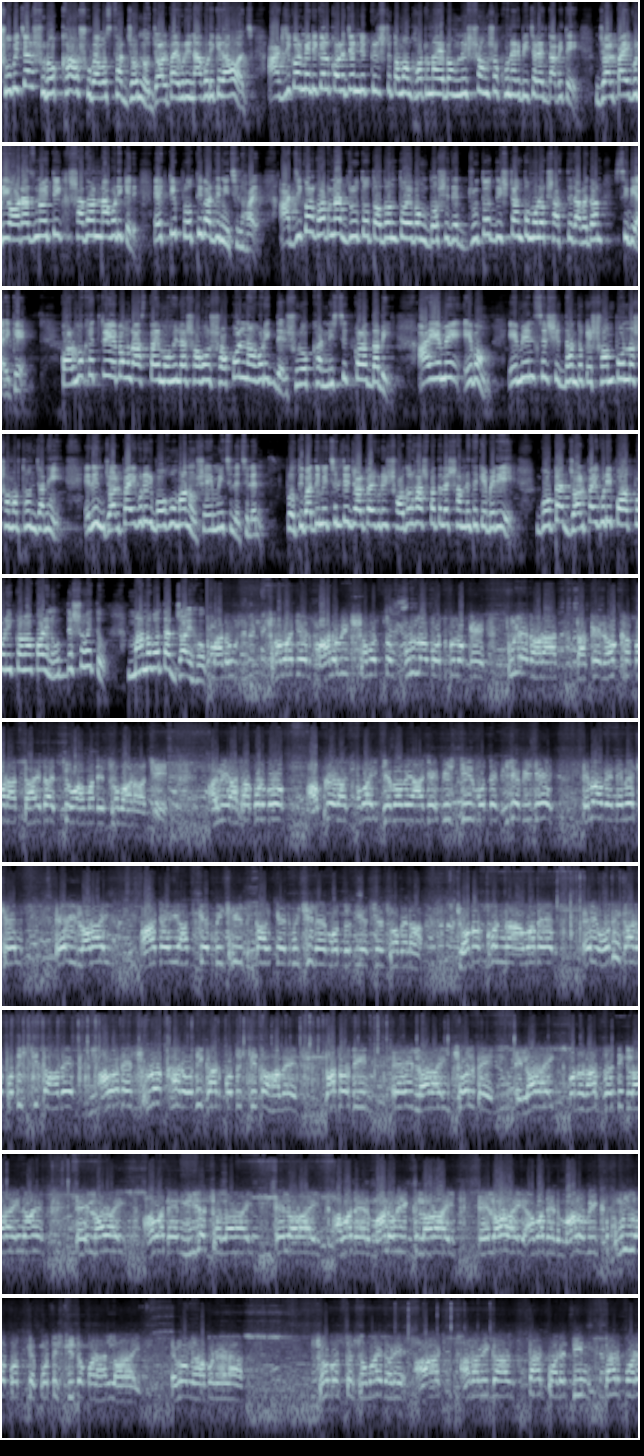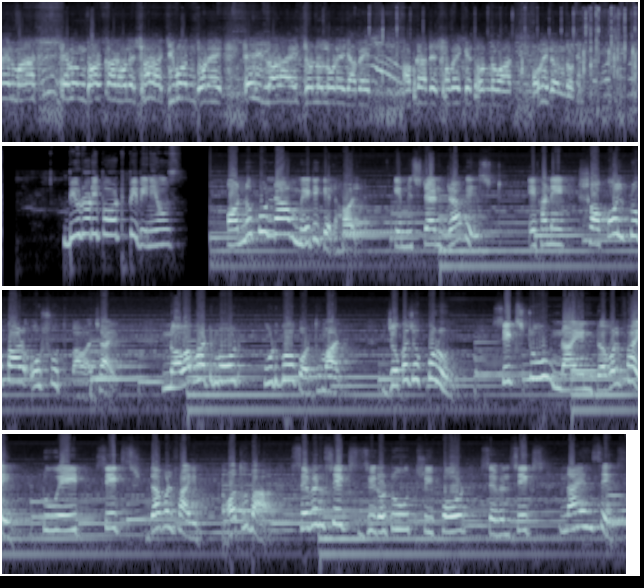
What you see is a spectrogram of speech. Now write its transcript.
সুবিচার, সুরক্ষা ও সুব্যবস্থার জন্য জলপাইগুড়ি নাগরিকের আওয়াজ। আরজিকর মেডিকেল কলেজের নিকৃষ্টতম ঘটনা এবং নৃশংস খুনের বিচারের দাবিতে জলপাইগুড়ি অরাজনৈতিক সাধারণ নাগরিকের একটি প্রতিবাদী মিছিল হয়। আরজিকর ঘটনার দ্রুত তদন্ত এবং দোষীদের দ্রুত দৃষ্টান্তমূলক শাস্তির আবেদন সিবিআইকে। কর্মক্ষেত্রে এবং রাস্তায় মহিলা সহ সকল নাগরিকদের সুরক্ষা নিশ্চিত করার দাবি আইএমএ এবং এমএনসির সিদ্ধান্তকে সম্পূর্ণ সমর্থন জানিয়ে এদিন জলপাইগুড়ির বহু মানুষ এই মিছিলে ছিলেন। প্রতিবাদী মিছিলটি জলপাইগুড়ি সদর হাসপাতালের সামনে থেকে বেরিয়ে গোটা জলপাইগুড়ি পথ পরিক্রমা করেন। উদ্দেশ্য হয়তো মানবতার জয় হোক। মানুষ সমাজের মানবিক সমস্ত মূল্যবোধগুলোকে তুলে ধরার, তাকে রক্ষা করার দায় দায়িত্ব আমাদের সবার আছে। আমি আশা করব আপনারা সবাই যেভাবে আজ এই বৃষ্টির মধ্যে ভিজে ভিজে এভাবে নেমেছেন, এই লড়াই আজ এই আজকের মিছিল, কালকের মিছিলের মধ্যে দিয়ে শেষ হবে না। যতক্ষণ না আমাদের এই অধিকার প্রতিষ্ঠিত হবে, আমাদের সুরক্ষার অধিকার প্রতিষ্ঠিত হবে, ততদিন এই লড়াই চলবে। এই লড়াই কোনো রাজনৈতিক লড়াই নয়, এই লড়াই আমাদের নিজস্ব লড়াই, এই লড়াই আমাদের মানবিক লড়াই, এই লড়াই আমাদের মানবিক মূল্যবোধকে প্রতিষ্ঠিত করার লড়াই। এবং আপনারা সমস্ত সময় ধরে আজ, আগামীকাল, তারপরের দিন, তারপরের মাস এবং দরকার হলে সারা জীবন ধরে এই লড়াইয়ের জন্য লড়ে যাবেন। আপনাদের সবাইকে ধন্যবাদ, অভিনন্দন। Bureau report, PB news. Annapurna medical hall chemist and druggist. এখানে সকল প্রকার ওষুধ পাওয়া যায়। নবাবহাট মোড়, পূর্ব বর্ধমান। যোগাযোগ করুন six two nine double five two eight six double five অথবা seven six zero two three four seven six nine six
